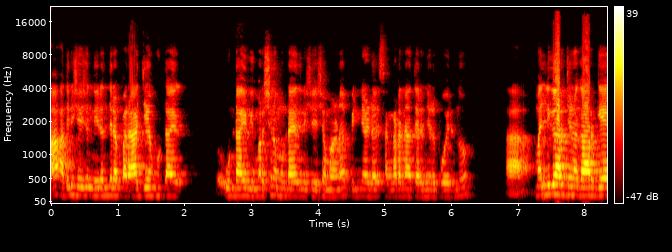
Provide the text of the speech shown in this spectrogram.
ആ അതിനുശേഷം നിരന്തര പരാജയം ഉണ്ടായ ഉണ്ടായി വിമർശനം ഉണ്ടായതിനു ശേഷമാണ് പിന്നീട് സംഘടനാ തെരഞ്ഞെടുപ്പ് വരുന്നു മല്ലികാർജുന ഖാർഗെ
